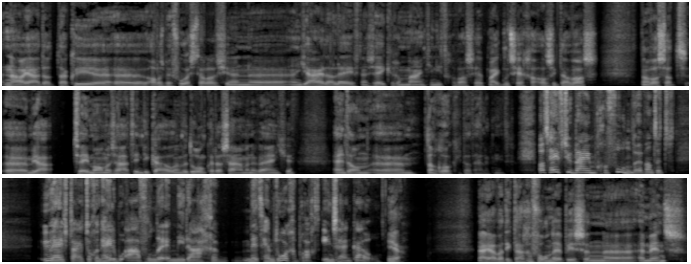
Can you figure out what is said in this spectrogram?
nou ja, dat, daar kun je uh, alles bij voorstellen. Als je een, uh, een, jaar daar leeft en zeker een maandje niet gewassen hebt. Maar ik moet zeggen, als ik daar was, dan was dat... Ehm, ja, twee mannen zaten in die kou en we dronken daar samen een wijntje. En dan, uh, dan rook ik dat eigenlijk niet. Wat heeft u bij hem gevonden? Want het, u heeft daar toch een heleboel avonden en middagen met hem doorgebracht in zijn kuil. Ja. Nou ja, wat ik daar gevonden heb is een, uh, een mens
